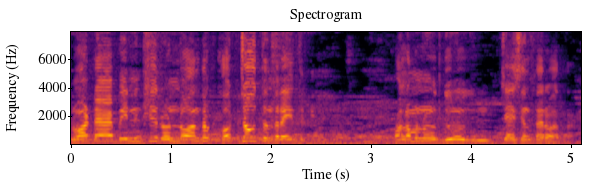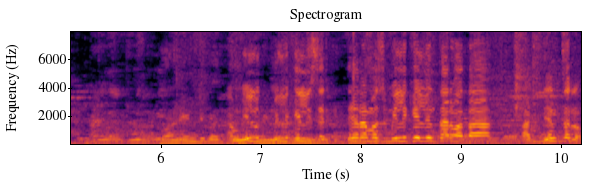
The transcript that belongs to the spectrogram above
నూట యాభై నుంచి రెండు వందలు ఖర్చు అవుతుంది రైతుకి పొలమును చేసిన తర్వాత. మిల్లు మిల్లుకి వెళ్ళేసరికి తీరమస్ మిల్లుకి వెళ్ళిన తర్వాత అది దించరు.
